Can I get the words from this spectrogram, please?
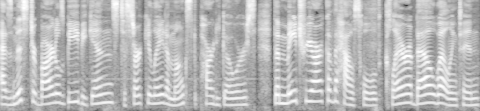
As Mr. Bartlesby begins to circulate amongst the partygoers, the matriarch of the household, Clara Bell Wellington,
